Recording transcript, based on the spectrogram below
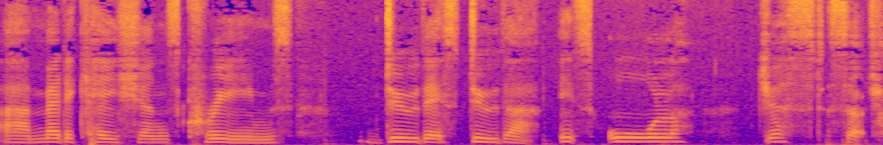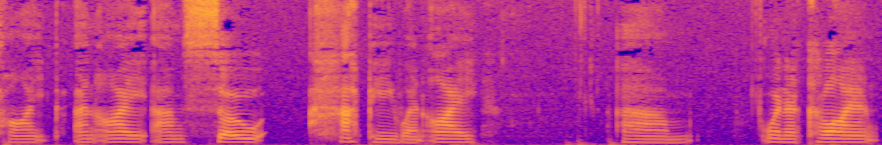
uh, medications, creams, do this, do that. It's all just such hype, and I am so happy when I um, when a client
